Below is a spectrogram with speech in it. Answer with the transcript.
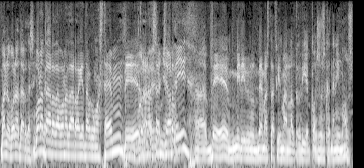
Bueno, bona tarda, senyor. Bona tarda, bona tarda, què tal com estem? Bé, com ha Sant. Jordi? Uh, bé, miri, vam estar firmant l'altre dia coses que tenim els,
